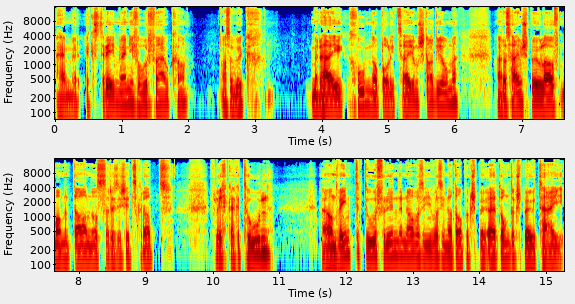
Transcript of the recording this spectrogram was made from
haben wir extrem wenig Vorfälle gehabt. Also wirklich, wir haben kaum noch Polizei ums Stadion. Wer das Heimspiel läuft momentan, ausser es ist jetzt gerade vielleicht gegen Thun äh, und Winterthur früher noch, was ich, was ich noch oben gespielt, äh, unten gespielt habe,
